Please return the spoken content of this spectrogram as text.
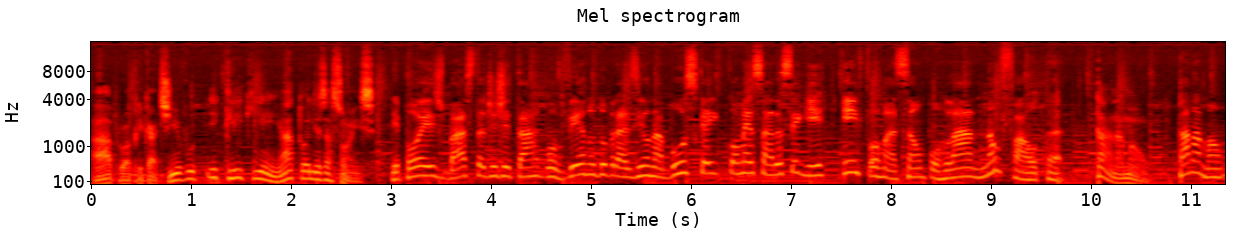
Abra o aplicativo e clique em atualizações. Depois depois, basta digitar Governo do Brasil na busca e começar a seguir. Informação por lá não falta. Tá na mão. Tá na mão.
